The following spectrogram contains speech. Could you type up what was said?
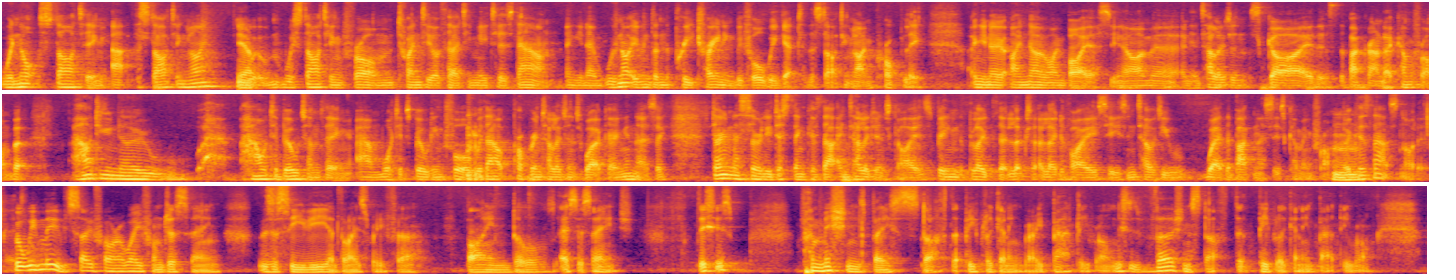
we're not starting at the starting line. Yeah. We're starting from 20 or 30 meters down. And, you know, we've not even done the pre training before we get to the starting line properly. And, you know, I know I'm biased. You know, I'm a, an intelligence guy. That's the background I come from. But how do you know how to build something and what it's building for without proper intelligence work going in there? So don't necessarily just think of that intelligence guy as being the bloke that looks at a load of IOCs and tells you where the badness is coming from, mm. because that's not it. But we've moved so far away from just saying there's a CV advisory for bind or SSH. This is permissions based stuff that people are getting very badly wrong. This is version stuff that people are getting badly wrong.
